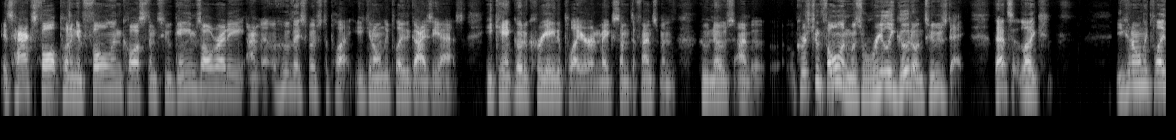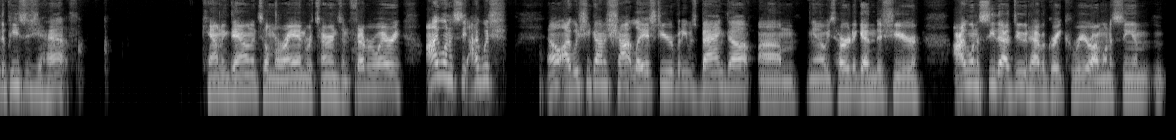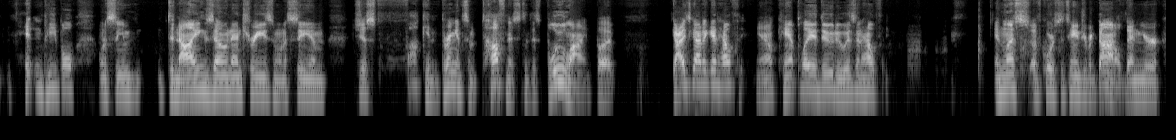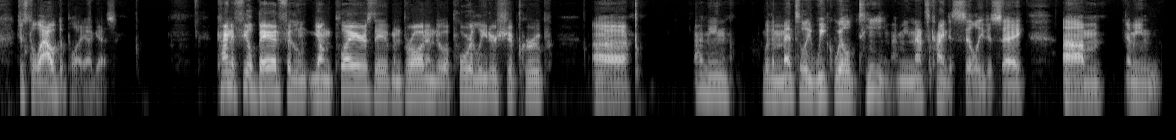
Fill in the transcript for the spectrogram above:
It's Hack's fault putting in Folin cost them two games already. I'm, who are they supposed to play? He can only play the guys he has. He can't go to create a player and make some defenseman who knows. I'm, Christian Folin was really good on Tuesday. That's like you can only play the pieces you have. Counting down until Morin returns in February. I want to see. I wish. You know, I wish he got a shot last year, but he was banged up. Um, you know, he's hurt again this year. I want to see that dude have a great career. I want to see him hitting people. I want to see him denying zone entries. I want to see him just fucking bringing some toughness to this blue line. But guys got to get healthy. You know, can't play a dude who isn't healthy. Unless, of course, it's Andrew McDonald. Then you're just allowed to play, I guess. Kind of feel bad for the young players. They have been brought into a poor leadership group. Uh, I mean, with a mentally weak-willed team. I mean, that's kind of silly to say. Um, I mean,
